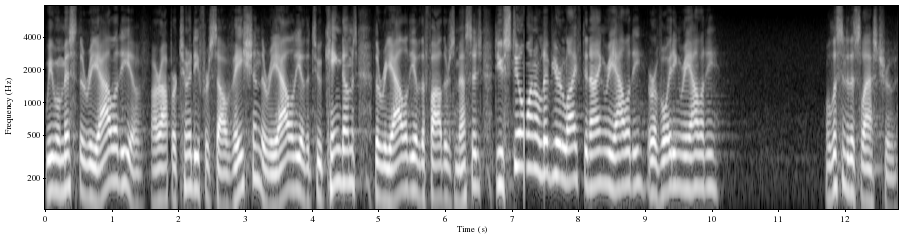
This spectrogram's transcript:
we will miss the reality of our opportunity for salvation, the reality of the two kingdoms, the reality of the Father's message. Do you still want to live your life denying reality or avoiding reality? Well, listen to this last truth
